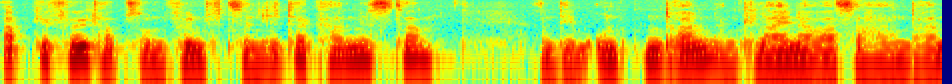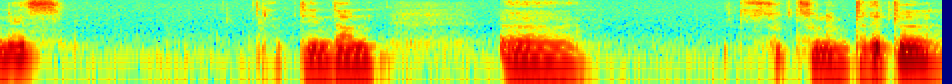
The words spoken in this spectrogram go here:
abgefüllt, habe so einen 15-Liter-Kanister, an dem unten dran ein kleiner Wasserhahn dran ist. Habe den dann äh, zu, zu einem Drittel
